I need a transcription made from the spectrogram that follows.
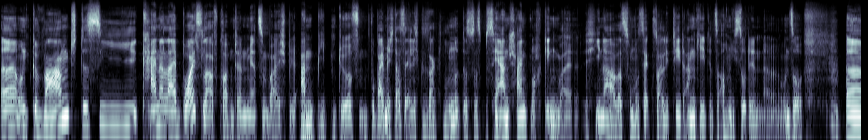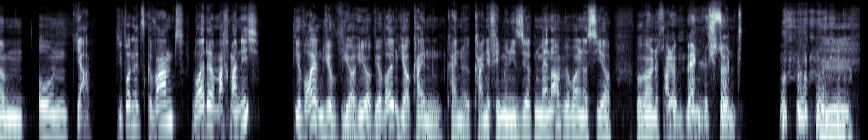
äh, und gewarnt, dass sie keinerlei Boys Love Content mehr zum Beispiel anbieten dürfen. Wobei mich das ehrlich gesagt wundert, dass das bisher anscheinend noch ging, weil China, was Homosexualität angeht, jetzt auch nicht so den äh, und so. Ähm, und ja, die wurden jetzt gewarnt, Leute, mach mal nicht. Wir wollen, wir, wir hier, wir wollen hier kein, keine, keine feminisierten Männer. Wir wollen, dass hier, wir wollen, dass alle männlich sind. mm.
